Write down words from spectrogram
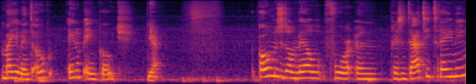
Maar je bent ook één op één coach. Ja. Komen ze dan wel voor een presentatietraining?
